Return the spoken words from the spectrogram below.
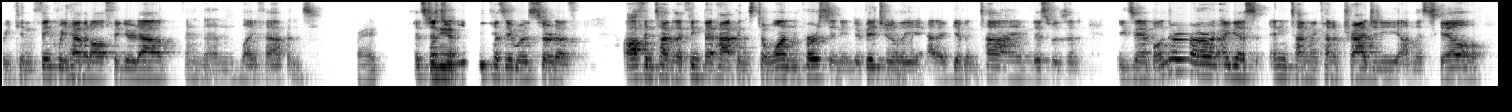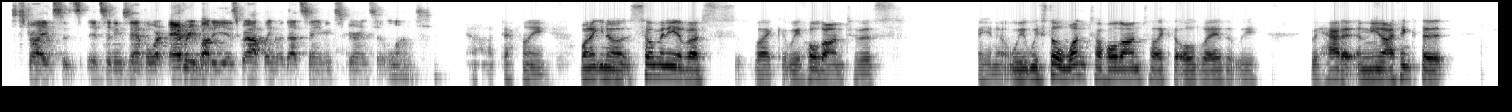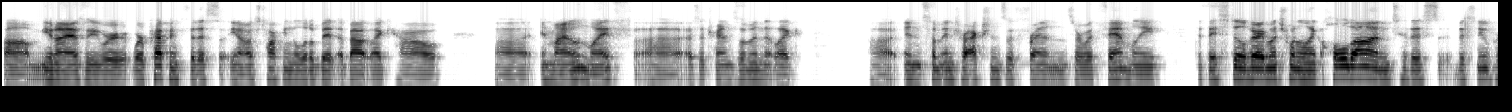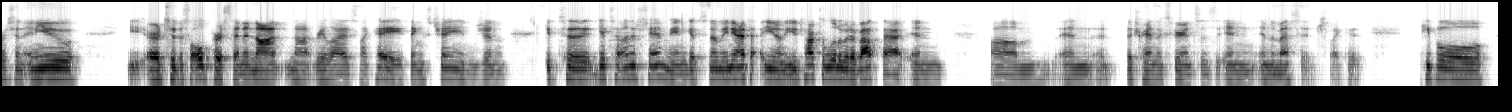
we can think we have it all figured out, and then life happens. Right. It's just unique because it was sort of oftentimes I think that happens to one person individually at a given time. This was an example. And there are, I guess, anytime a kind of tragedy on this scale strikes, it's, it's an example where everybody is grappling with that same experience at once. Oh, definitely. You know, so many of us, like, we hold on to this, you know, we, we still want to hold on to like the old way that we, we had it. And, you know, I think that, um, you and I, as we were, were prepping for this, you know, I was talking a little bit about like how, uh, in my own life uh, as a trans woman that like uh, in some interactions with friends or with family that they still very much want to like hold on to this this new person and you or to this old person and not not realize like hey things change and get to get to understand me and get to know me. And I, you know you talked a little bit about that and um and the trans experiences in in the message. Like it, people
